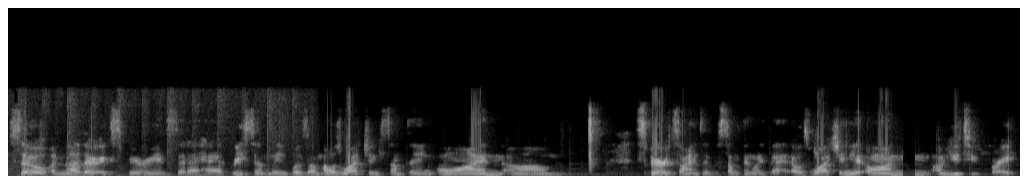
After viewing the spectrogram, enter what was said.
So another experience that i had recently was um, i was watching something on um, spirit signs. It was something like that. I was watching it on on YouTube, right?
